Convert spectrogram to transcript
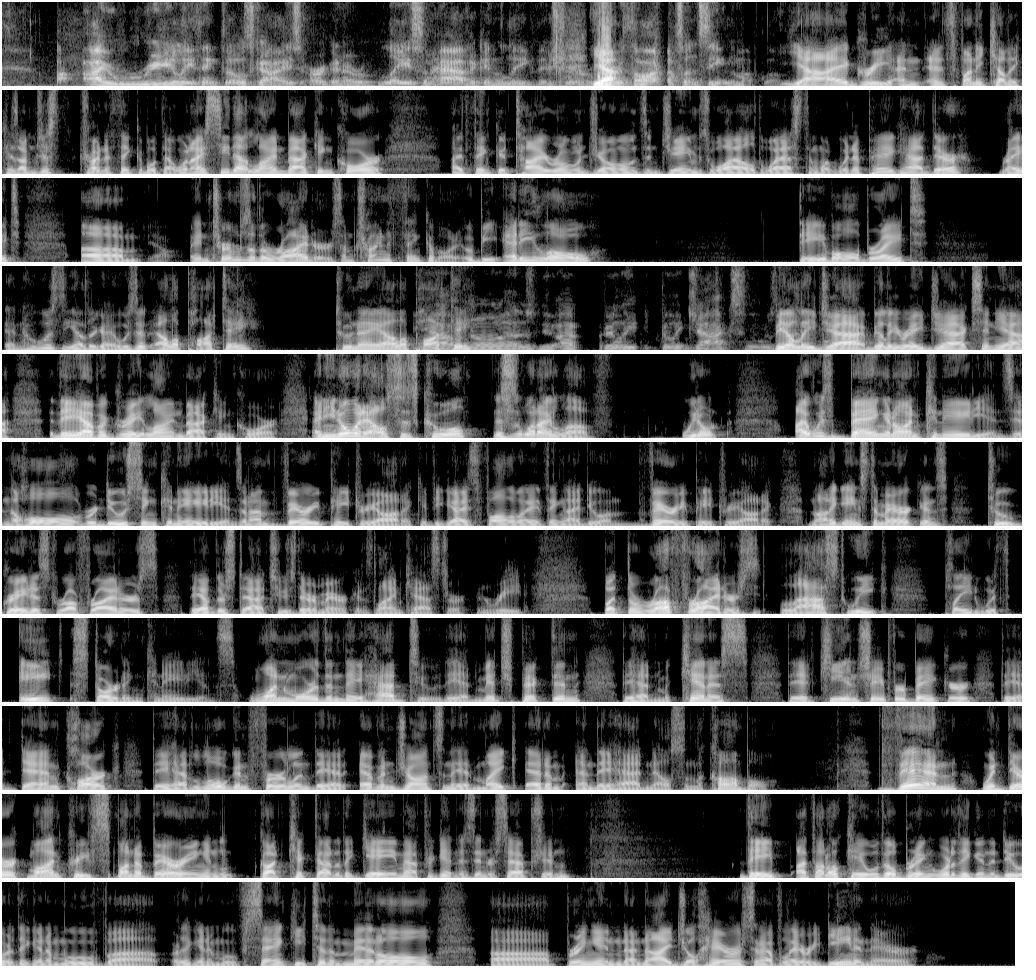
I- really think those guys are going to lay some havoc in the league this year. What Yeah. are your thoughts on seeing them up close? Yeah, I agree. And, and it's funny, Kelly, because I'm just trying to think about that. When I see that linebacking core, I think of Tyrone Jones and James Wild West and what Winnipeg had there, right? Um, Yeah. In terms of the Riders, I'm trying to think about it. It would be Eddie Lowe, Dave Albright, and who was the other guy? Was it Alapate? Tune Alapate? Yeah, no, that was uh, Billy Billy Jackson. Billy? Jack, Billy Ray Jackson, yeah, they have a great linebacking core. And you know what else is cool? This is what I love. We don't. I was banging on Canadians in the whole reducing Canadians, and I'm very patriotic. If you guys follow anything I do, I'm very patriotic. I'm not against Americans. Two greatest Rough Riders, they have their statues. They're Americans, Lancaster and Reed. But the Rough Riders last week played with eight starting Canadians, one more than they had to. They had Mitch Picton, they had McInnes, they had Kian Schaffer Baker, they had Dan Clark, they had Logan Ferland, they had Evan Johnson, they had Mike Edem, and they had Nelson Lokombo. Then, when Derrick Moncrief spun a bearing and got kicked out of the game after getting his interception, they I thought, okay, well they'll bring. What are they going to do? Are they going to move? Uh, are they going to move Sankey to the middle? Uh, bring in uh, Nigel Harris and have Larry Dean in there?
